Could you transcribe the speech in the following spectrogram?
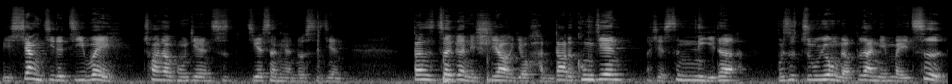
你相机的机位创造空间是节省你很多时间。但是这个你需要有很大的空间，而且是你的，不是租用的，不然你每次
